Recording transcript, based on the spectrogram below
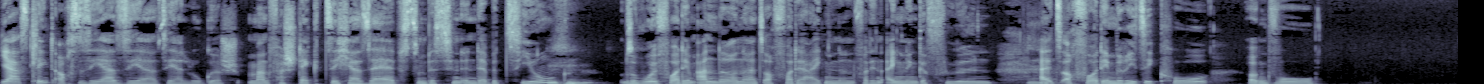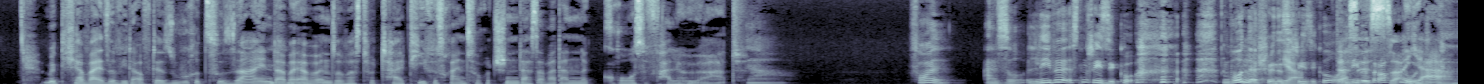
Ja, es klingt auch sehr, sehr, sehr logisch. Man versteckt sich ja selbst so ein bisschen in der Beziehung, mhm. sowohl vor dem anderen als auch vor der eigenen, vor den eigenen Gefühlen, ja. als auch vor dem Risiko, irgendwo möglicherweise wieder auf der Suche zu sein, mhm. dabei aber in sowas total Tiefes reinzurutschen, das aber dann eine große Fallhöhe hat. Ja. Voll. Also Liebe ist ein Risiko. ein wunderschönes ja, Risiko und Liebe braucht so, Mut. Ja.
